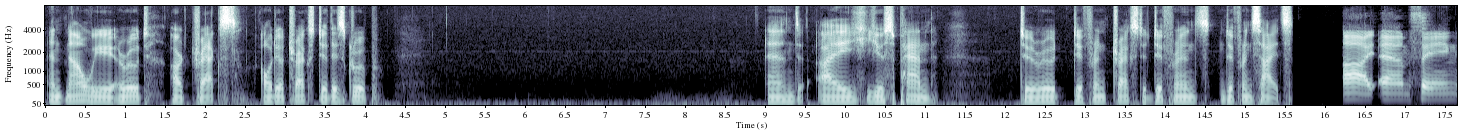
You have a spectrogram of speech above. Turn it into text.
And now we route our tracks, audio tracks to this group. And I use pan to route different tracks to different different sites. I am singing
